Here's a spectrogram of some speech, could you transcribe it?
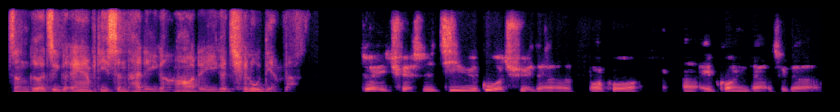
整个这个 NFT 生态的一个很好的一个切入点吧。对，确实基于过去的包括呃 ApeCoin 的这个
